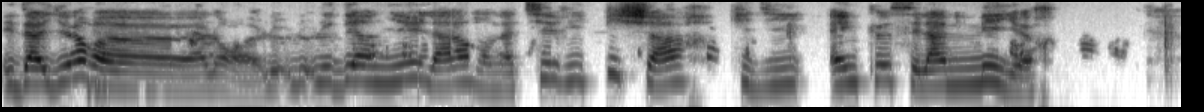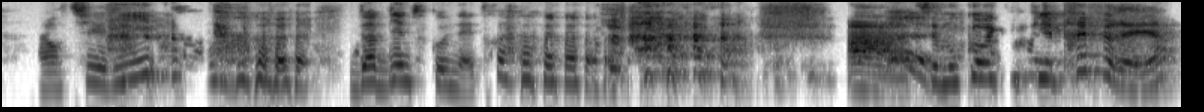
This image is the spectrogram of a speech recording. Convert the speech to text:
Et d'ailleurs, euh, alors le, dernier là, on a Thierry Pichard qui dit que c'est la meilleure. Alors Thierry, il doit bien te connaître. ah, c'est mon coéquipier préféré. Hein.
